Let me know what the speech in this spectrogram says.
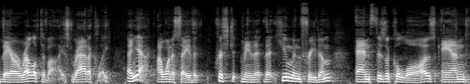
they are relativized radically. And yeah i want to say that christian i mean that, that human freedom and physical laws and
